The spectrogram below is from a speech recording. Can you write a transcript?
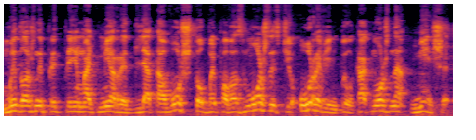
Мы должны предпринимать меры для того, чтобы по возможности уровень был как можно меньше.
